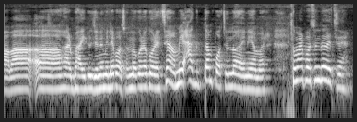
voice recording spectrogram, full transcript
বাবা আর ভাই দুজনে মিলে পছন্দ করে করেছে। আমি একদম পছন্দ হয়নি আমার। তোমার পছন্দ হয়েছে?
